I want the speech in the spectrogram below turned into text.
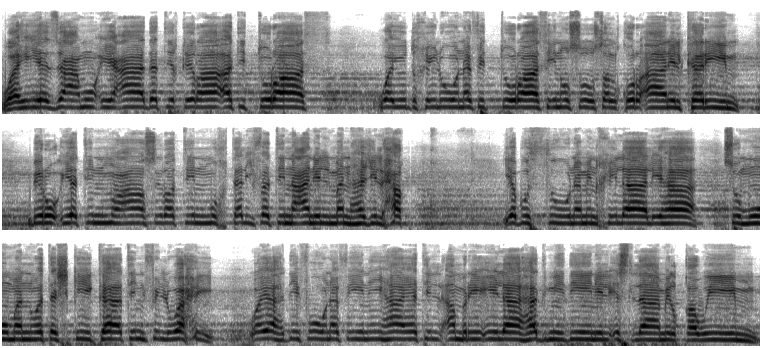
وهي زعم إعادة قراءة التراث ويدخلون في التراث نصوص القرآن الكريم برؤية معاصرة مختلفة عن المنهج الحق. يبثون من خلالها سموما وتشكيكات في الوحي ويهدفون في نهاية الأمر إلى هدم دين الإسلام القويم.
